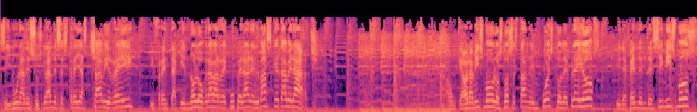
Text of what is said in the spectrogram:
sin una de sus grandes estrellas Xavi Rey y frente a quien no lograba recuperar el básquet average. Aunque ahora mismo los dos están en puesto de playoffs y dependen de sí mismos.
